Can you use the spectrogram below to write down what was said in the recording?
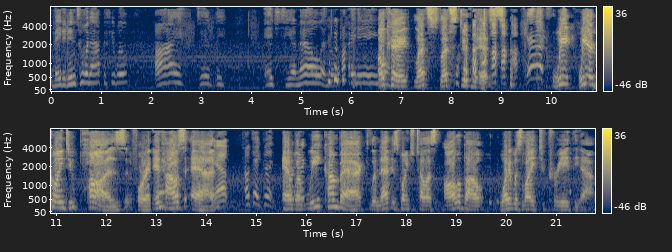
made it into an app, if you will. I did the HTML and the writing. and- Okay, let's let's do this. yes. we we are going to pause for an in-house ad, Yep. Okay, good. and We're when gonna- we come back, Lynette is going to tell us all about what it was like to create the app.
